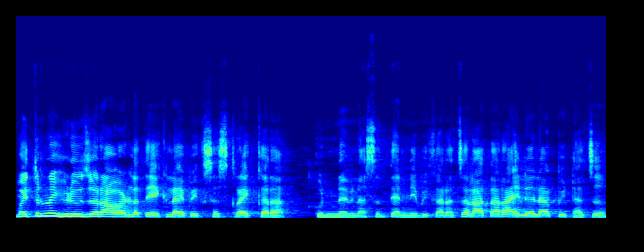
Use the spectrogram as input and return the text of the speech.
मैत्रिणी व्हिडिओ जर आवडला तर एक लाईक एक सबस्क्राईब करा. कोणी नवीन असेल त्यांनी बी करा. चला आता राहिलेल्या पिठाचं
